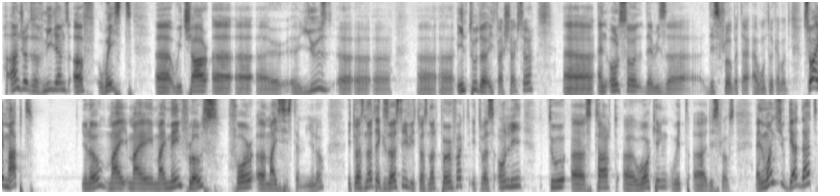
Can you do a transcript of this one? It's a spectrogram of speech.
hundreds of millions of waste uh, which are uh, uh, used into the infrastructure. and also there is this flow, but I, I, won't talk about it. So I mapped you know, my, my, my main flows for uh, my system, you know. It was not exhaustive, it was not perfect, it was only to uh, start uh, working with uh, these flows. And once you get that,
